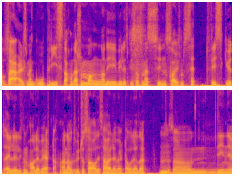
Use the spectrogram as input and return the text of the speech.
og så er det liksom en god pris, da. Det er så mange av de billigspissene som jeg syns har liksom sett friske ut, eller liksom har levert. da Arnautovic og Sa disse har jo levert allerede. Mm. Så Dini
